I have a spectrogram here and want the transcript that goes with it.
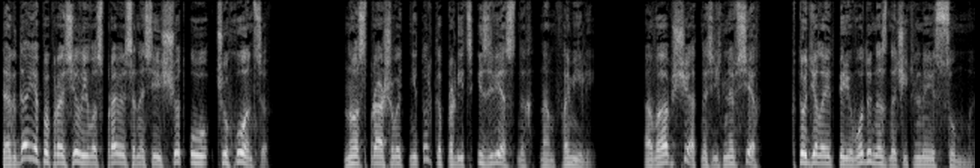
Тогда я попросил его справиться на сей счет у чухонцев, но спрашивать не только про лиц известных нам фамилий, а вообще относительно всех, кто делает переводы на значительные суммы.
